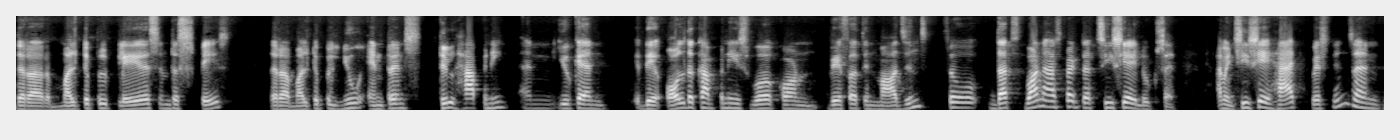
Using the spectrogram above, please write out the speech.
There are multiple players in the space. There are multiple new entrants still happening, and you can they all the companies work on wafer thin margins. So that's one aspect that CCI looks at. I mean, CCI had questions, and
